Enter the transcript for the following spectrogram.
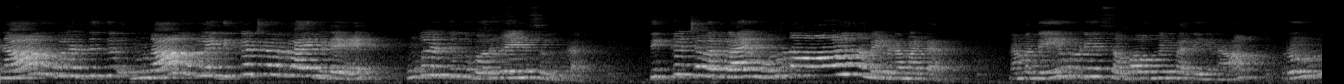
நான் உங்களிடத்துக்கு நான் உங்களை திக்கற்றவர்களாய் விடேன் உங்களிடத்துக்கு வருவேன்னு சொல்லுகிறார். திக்கற்றவர்களாய் ஒரு நாளும் நம்மை விட மாட்டார் நம்ம தேவனுடைய சுபாவமே பார்த்தீங்கன்னா ரொம்ப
